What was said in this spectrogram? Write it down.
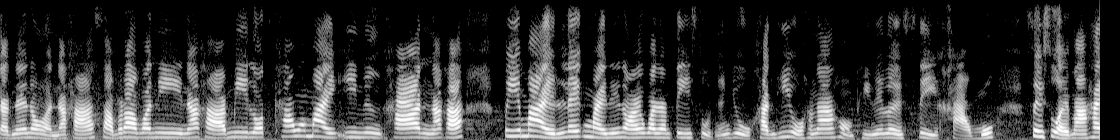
กันแน่นอนนะคะสำหรับวันนี้นะคะมีรถเข้ามาใหม่อีกหนึ่งคันนะคะ ปีใหม่เลขใหม่น้อยๆวันตีสูตรยังอยู่คันที่อยู่ข้างหน้าของพิงนี่เลย สีขาวมุกสวยๆมาให้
